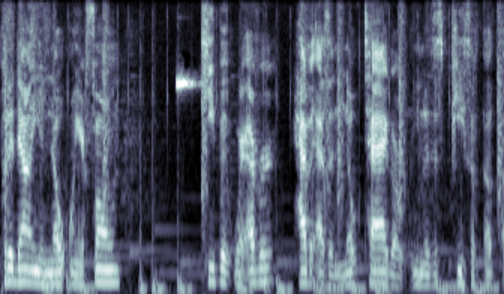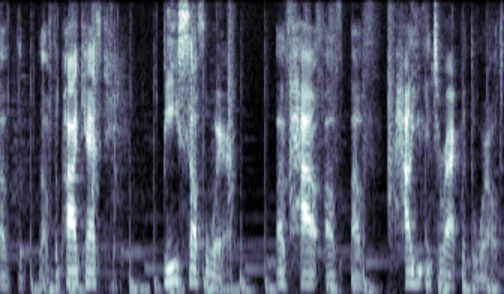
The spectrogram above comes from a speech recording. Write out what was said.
put it down in your note on your phone keep it wherever have it as a note tag or you know this piece of, of, of the, of the podcast. Be self aware of how of of how you interact with the world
